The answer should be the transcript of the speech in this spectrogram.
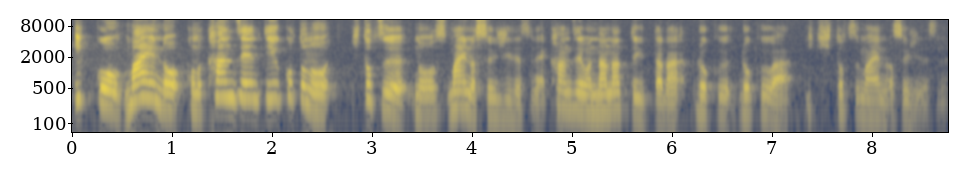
一個前の、この完全っていうことの一つの前の数字ですね。完全は7と言ったら、6、6は一つ前の数字ですね。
